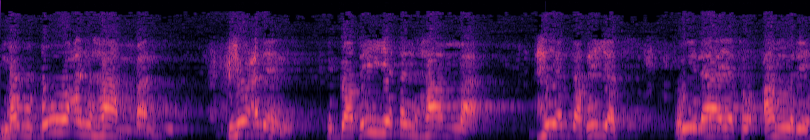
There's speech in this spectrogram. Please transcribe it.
موضوعا هاما يعلن قضية هامة هي قضية ولاية أمر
